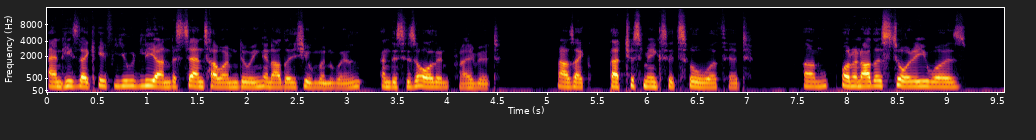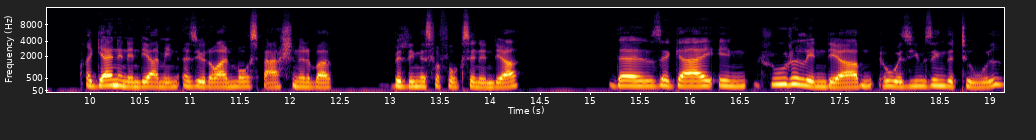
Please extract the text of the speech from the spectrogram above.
And he's like, if Yoodli understands how I'm doing, another human will. And this is all in private. And I was like, that just makes it so worth it. Um, another story was, again, in India. I mean, as you know, I'm most passionate about building this for folks in India. There's a guy in rural India who was using the tool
